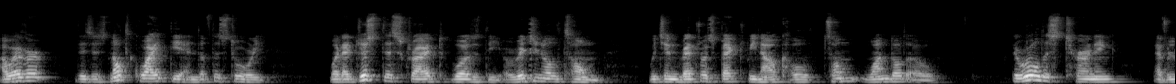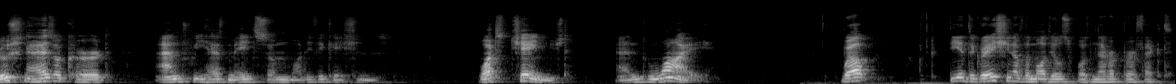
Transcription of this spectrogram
However, this is not quite the end of the story. What I just described was the original Tom, which in retrospect we now call Tom 1.0. The world is turning, evolution has occurred, and we have made some modifications. What changed and why? Well, the integration of the modules was never perfect.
